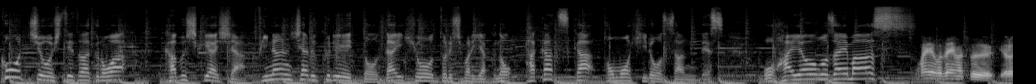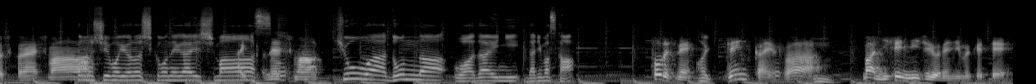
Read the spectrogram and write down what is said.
コーチをしていただくのは株式会社フィナンシャルクリエイト代表取締役の高塚智博さんです。おはようございます。おはようございます。よろしくお願いします。今週もよろしくお願いしはい、おます、願いします。今日はどんな話題になりますか？そうですね。はい。前回は、うんまあ2024年に向けて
